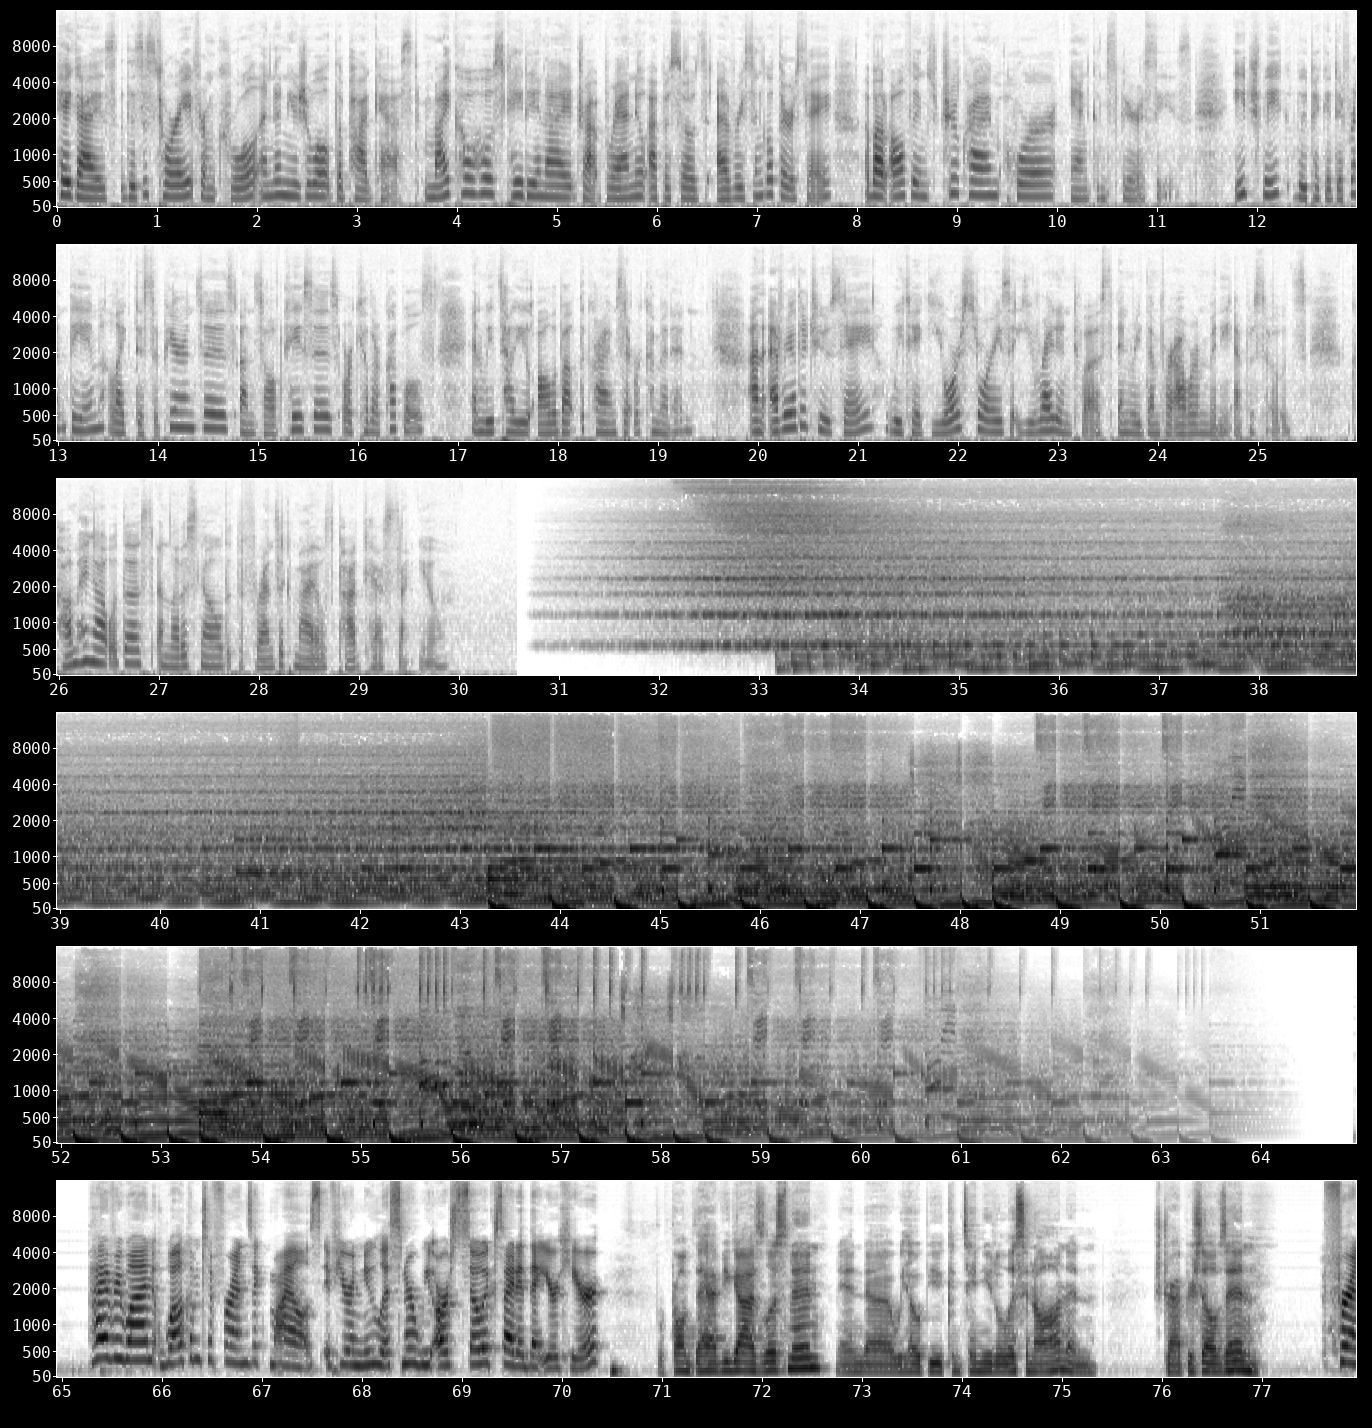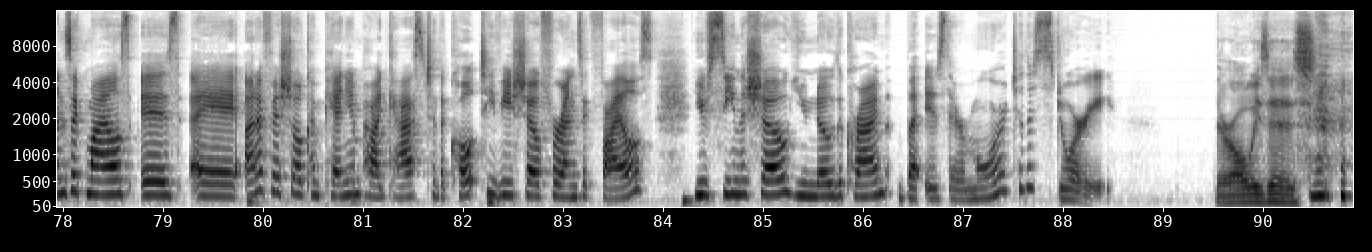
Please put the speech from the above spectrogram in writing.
Hey guys, this is Tori from Cruel and Unusual, the podcast. My co host Katie and I drop brand new episodes every single Thursday about all things true crime, horror, and conspiracies. Each week, we pick a different theme, like disappearances, unsolved cases, or killer couples, and we tell you all about the crimes that were committed. On every other Tuesday, we take your stories that you write into us and read them for our mini episodes. Come hang out with us and let us know that the Forensic Myles podcast sent you. Hi, to Forensic Myles. If you're a new listener, we are so excited that you're here. We're pumped to have you guys listening, and uh, we hope you continue to listen on and strap yourselves in. Forensic Myles is a unofficial companion podcast to the cult TV show Forensic Files. You've seen the show, you know the crime, but is there more to the story? There always is.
